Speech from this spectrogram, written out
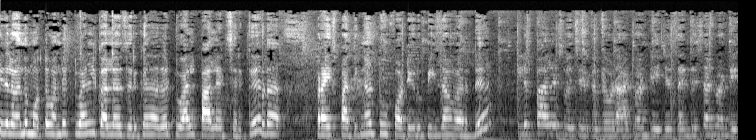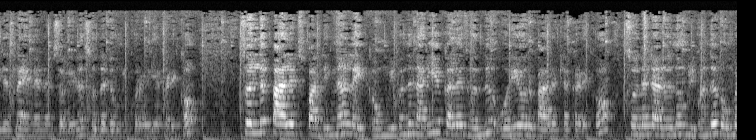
இதுல வந்து மொத்தம் வந்து டுவெல் கலர்ஸ் இருக்கு. அதாவது டுவெல் பேலட்ஸ் இருக்கு. பிரைஸ் பாத்தீங்கன்னா டூ ஃபார்ட்டி ருபீஸ் தான் வருது. லிப் பேலட்ஸ் வச்சிருக்கிறதோட அட்வான்டேஜஸ் அண்ட் டிஸ்அட்வான்டேஜஸ்லாம் என்னென்னு சொல்லிடுறேன் ஸோ தட் உங்களுக்கு ஒரு ஐடியா கிடைக்கும். ஸோ லிப் பேலட்ஸ் பார்த்தீங்கன்னா லைக் உங்களுக்கு வந்து நிறைய கலர்ஸ் வந்து ஒரே ஒரு பேலட்ல கிடைக்கும். ஸோ தட் அது வந்து உங்களுக்கு வந்து ரொம்ப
